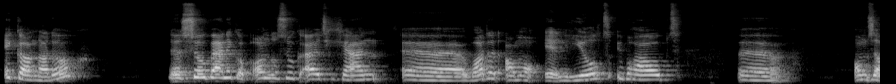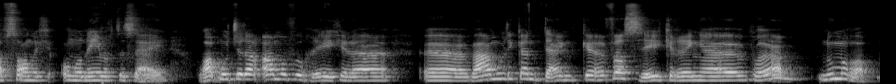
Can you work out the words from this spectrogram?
Ik kan dat ook. Dus zo ben ik op onderzoek uitgegaan uh, wat het allemaal inhield überhaupt. Uh, om zelfstandig ondernemer te zijn. Wat moet je daar allemaal voor regelen? Uh, waar moet ik aan denken? Verzekeringen, noem maar op.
